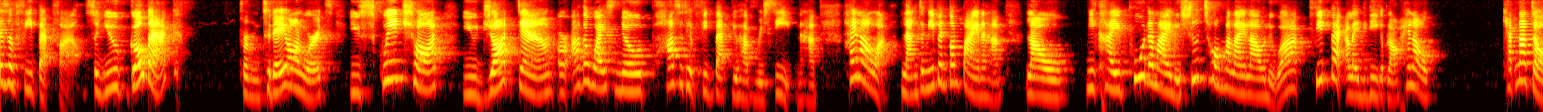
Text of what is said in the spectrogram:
is a feedback file so you go back from today onwards you screenshot you jot down or otherwise note positive feedback you have received นะคะให้เราอะหลังจากนี้เป็นต้นไปนะคะเรา มีใครพูดอะไรหรือชื่นชมอะไรเราหรือว่าฟีดแบ็อะไรดีๆ กับเราให้เราแคปหน้าจอ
